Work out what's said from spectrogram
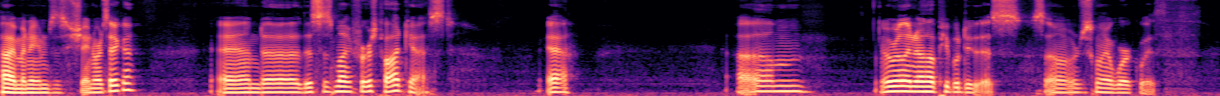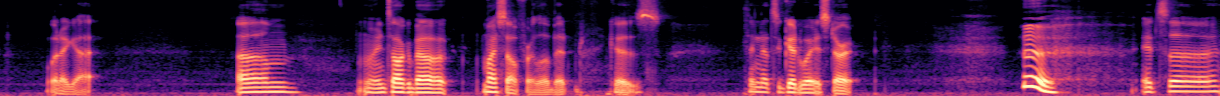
Hi, my name is Shane Ortega, and uh, this is my first podcast. Yeah. Um, I don't really know how people do this, so I'm just going to work with what I got. Um, to talk about myself for a little bit, because I think that's a good way to start. it's, uh,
